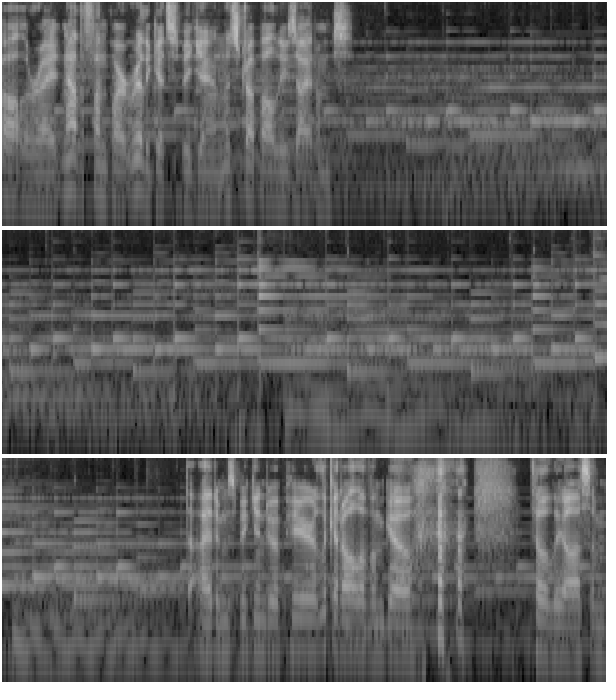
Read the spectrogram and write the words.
Alright, now the fun part really gets to begin. Let's drop all these items. The items begin to appear. Look at all of them go. totally awesome.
